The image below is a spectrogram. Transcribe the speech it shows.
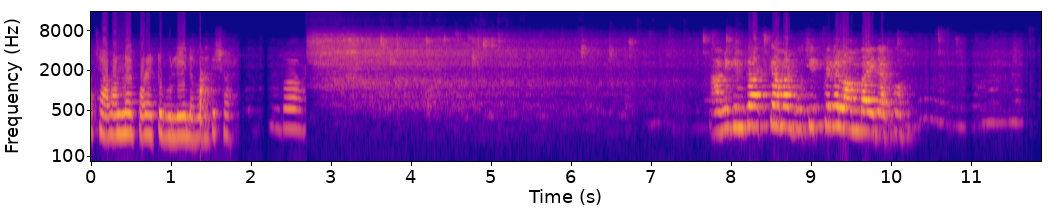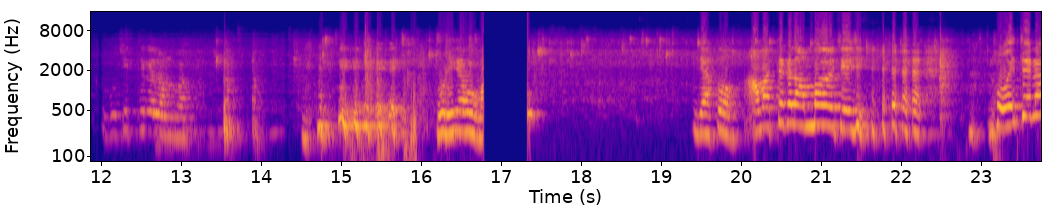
আচ্ছা আবার নয় পরে একটু গুলিয়ে নেব দেখি সব। আমি কিন্তু আজকে আমার বুচির থেকে লম্বাই দেখো। বুচির থেকে লম্বা। পড়ে যাব দেখো আমার থেকে লম্বা হয়েছে এই যে। হয়েছে না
